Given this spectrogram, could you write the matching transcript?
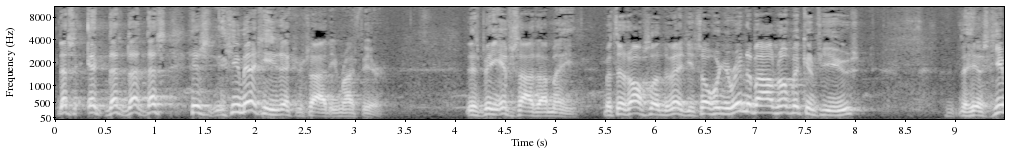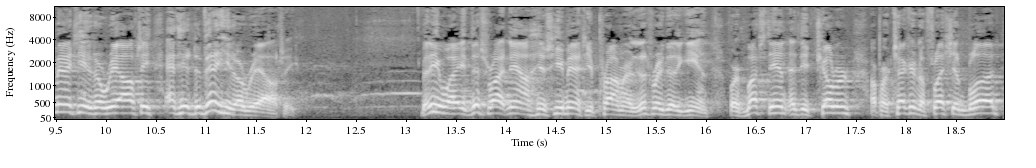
That's, it, that, that, that's his humanity is exercising right there. That's being emphasized, I mean. But there's also a divinity. So when you read the Bible, don't be confused. His humanity is a reality and his divinity is a reality. But anyway, this right now, his humanity primarily. Let's read it again. For as much then as the children are protected of flesh and blood,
